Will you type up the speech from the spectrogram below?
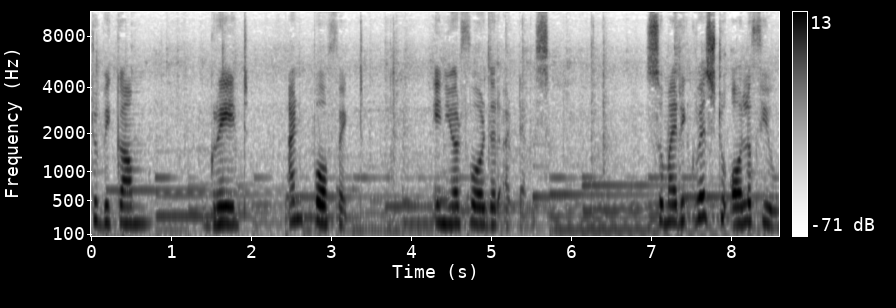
to become great and perfect in your further attempts. So, my request to all of you,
